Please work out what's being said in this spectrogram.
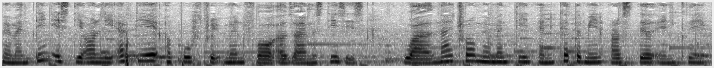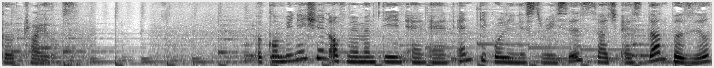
Memantine is the only FDA approved treatment for Alzheimer's disease, while nitromemantine and ketamine are still in clinical trials. A combination of memantine and an anticholinesterase such as donepezil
